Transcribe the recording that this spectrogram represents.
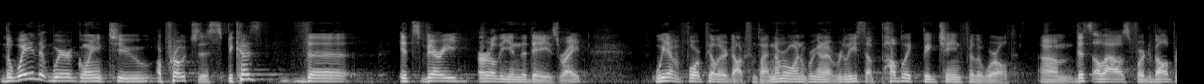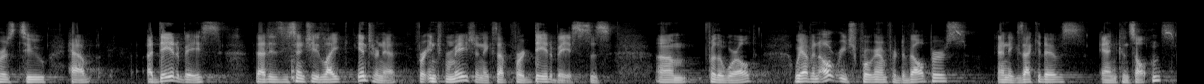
the way that we're going to approach this, because the, it's very early in the days, right? We have a four pillar adoption plan. Number one, we're going to release a public big chain for the world. Um, this allows for developers to have a database that is essentially like internet for information, except for databases um, for the world. We have an outreach program for developers and executives and consultants.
